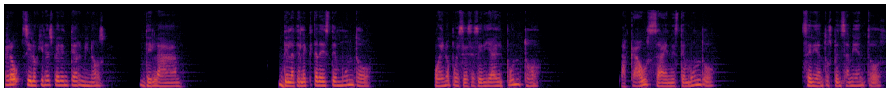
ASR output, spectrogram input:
Pero si lo quieres ver en términos de la de la dialéctica de este mundo, bueno, pues ese sería el punto. La causa en este mundo serían tus pensamientos.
